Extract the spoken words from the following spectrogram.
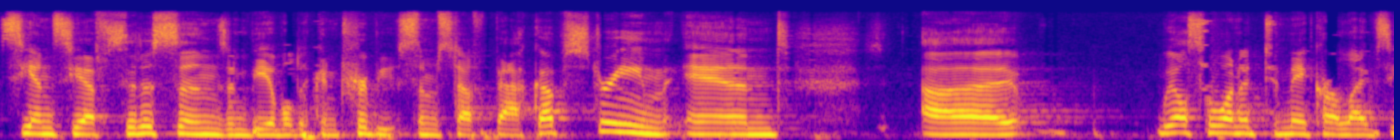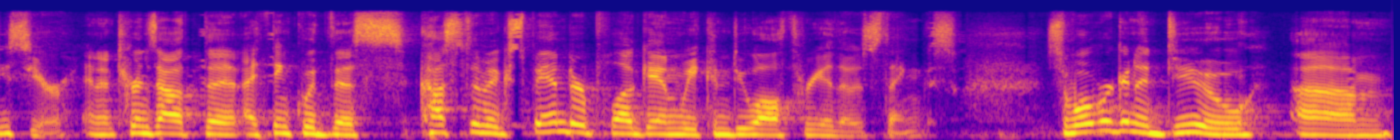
CNCF citizens and be able to contribute some stuff back upstream. And uh, we also wanted to make our lives easier. And it turns out that I think with this custom expander plugin, we can do all three of those things. So what we're going to do um,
